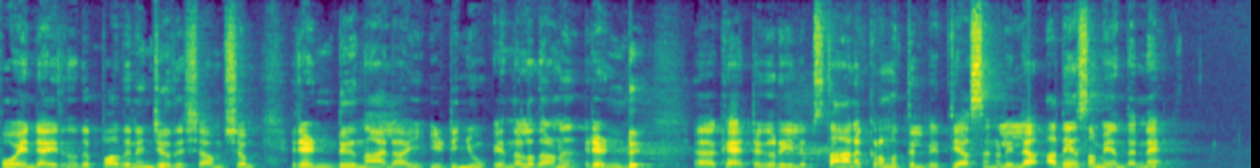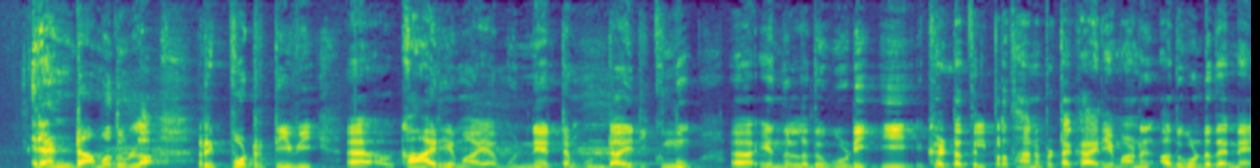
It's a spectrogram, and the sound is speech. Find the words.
പോയിന്റ് ആയിരുന്നത് പതിനഞ്ച് ദശാംശം രണ്ട് നാലായി ഇടിഞ്ഞു എന്നുള്ളതാണ്. രണ്ട് കാറ്റഗറിയിലും സ്ഥാനക്രമത്തിൽ വ്യത്യാസങ്ങളില്ല. അതേസമയം തന്നെ രണ്ടാമതുള്ള റിപ്പോർട്ടർ ടി വി കാര്യമായ മുന്നേറ്റം ഉണ്ടായിരിക്കുന്നു എന്നുള്ളത് കൂടി ഈ ഘട്ടത്തിൽ പ്രധാനപ്പെട്ട കാര്യമാണ്. അതുകൊണ്ട് തന്നെ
